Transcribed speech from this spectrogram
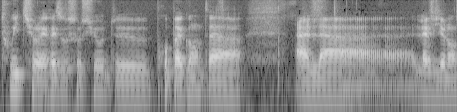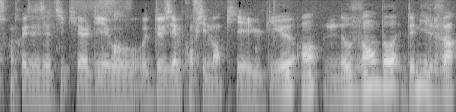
tweets sur les réseaux sociaux de propagande à, à la, la, violence contre les Asiatiques liée au, deuxième confinement qui a eu lieu en novembre 2020,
